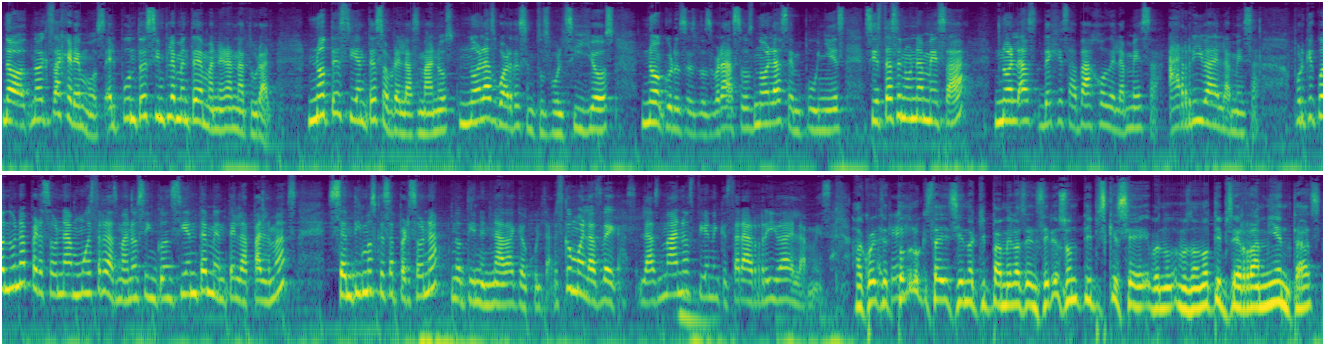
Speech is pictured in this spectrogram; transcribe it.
No, no exageremos. El punto es simplemente de manera natural. No te sientes sobre las manos, no las guardes en tus bolsillos, no cruces los brazos, no las empuñes. Si estás en una mesa, no las dejes abajo de la mesa, arriba de la mesa. Porque cuando una persona muestra las manos inconscientemente, la palmas, sentimos que esa persona no tiene nada que ocultar. Es como en Las Vegas. Las manos tienen que estar arriba de la mesa. Acuérdate, ¿Ok? todo lo que está diciendo aquí Pamela, en serio, son tips que se, bueno, no, no tips, herramientas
